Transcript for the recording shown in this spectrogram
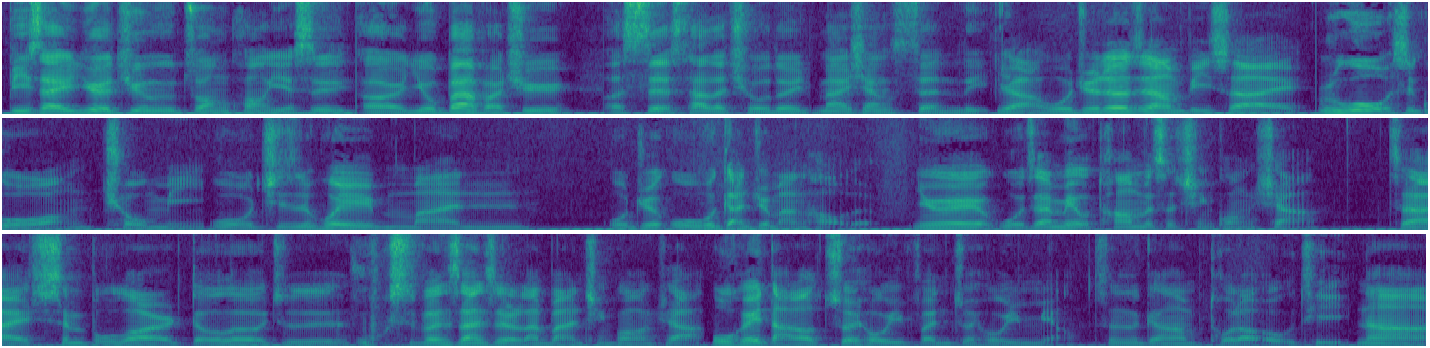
比赛越进入状况，也是呃有办法去 assist 他的球队迈向胜利。呀，我觉得这场比赛，如果我是国王球迷，我其实会蛮，我觉得我会感觉蛮好的，因为我在没有 Thomas 的情况下，在 s i m b l a r 得了就是五十分、三十二篮板的情况下，我可以打到最后一分、最后一秒，甚至跟他们拖到 OT。那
